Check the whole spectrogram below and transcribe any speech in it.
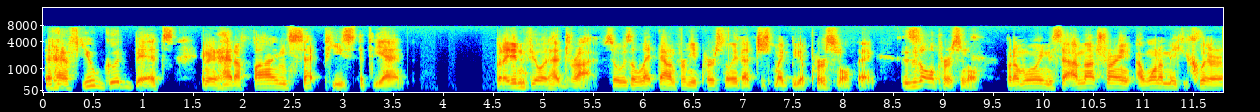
that had a few good bits, and it had a fine set piece at the end but I didn't feel it had drive. So it was a letdown for me personally. That just might be a personal thing. This is all personal, but I'm willing to say I'm not trying. I want to make it clear.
